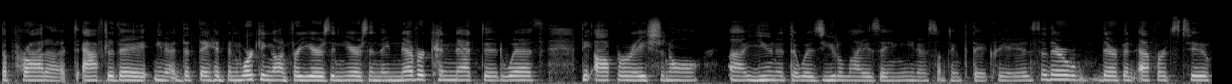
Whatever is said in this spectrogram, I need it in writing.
the product after they you know that they had been working on for years and years and they never connected with the operational uh, unit that was utilizing you know something that they had created. So there there have been efforts to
